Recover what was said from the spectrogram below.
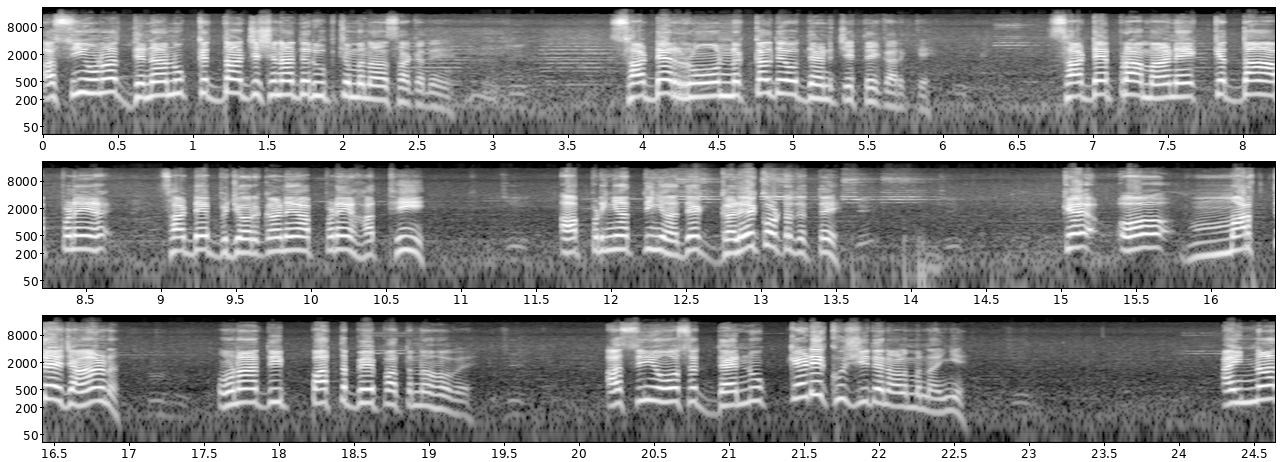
ਅਸੀਂ ਉਹਨਾਂ ਦਿਨਾਂ ਨੂੰ ਕਿੱਦਾਂ ਜਸ਼ਨਾਂ ਦੇ ਰੂਪ 'ਚ ਮਨਾ ਸਕਦੇ ਹਾਂ? ਸਾਡੇ ਰੋਣ ਨਿਕਲਦੇ ਉਹ ਦਿਨ ਚੇਤੇ ਕਰਕੇ। ਸਾਡੇ ਭਰਾਵਾਂ ਨੇ ਕਿੱਦਾਂ ਆਪਣੇ, ਸਾਡੇ ਬਜ਼ੁਰਗਾਂ ਨੇ ਆਪਣੇ ਹੱਥੀਂ ਆਪਣੀਆਂ ਧੀਆਂ ਦੇ ਗਲੇ ਘੁੱਟ ਦਿੱਤੇ ਕਿ ਉਹ ਮਰਤੇ ਜਾਣ, ਉਹਨਾਂ ਦੀ ਪਤ ਬੇਪਤ ਨਾ ਹੋਵੇ। ਅਸੀਂ ਉਸ ਦਿਨ ਨੂੰ ਕਿਹੜੀ ਖੁਸ਼ੀ ਦੇ ਨਾਲ ਮਨਾਈਏ? ਇੰਨਾ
